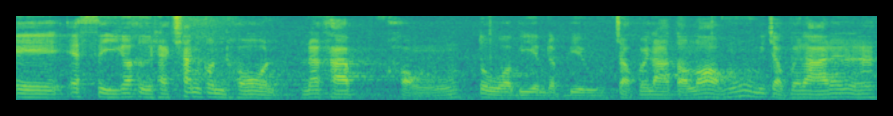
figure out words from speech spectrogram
ASC ก็คือ traction control นะครับของตัว BMW จับเวลาต่อรอบมีจับเวลาได้นะ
